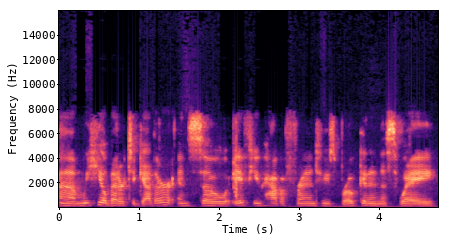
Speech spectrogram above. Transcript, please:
um, we heal better together. And so, if you have a friend who's broken in this way,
